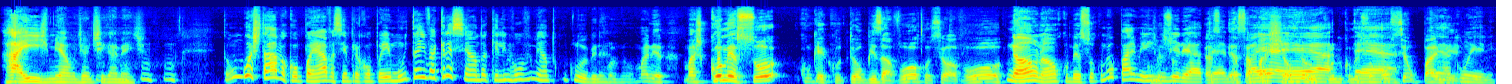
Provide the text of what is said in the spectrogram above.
raiz mesmo de antigamente. Então gostava, acompanhava, sempre acompanhei muito, aí vai crescendo aquele envolvimento com o clube, né? Maneiro. Mas começou com o quê? Com o teu bisavô, com o seu avô? Não, não, começou com meu pai mesmo, Começou- direto. essa- é, essa pai paixão é- pelo clube começou é- com o seu pai é, mesmo. com ele.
